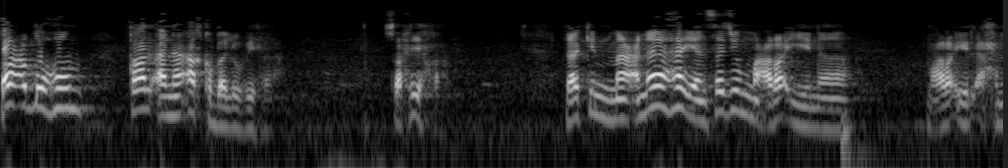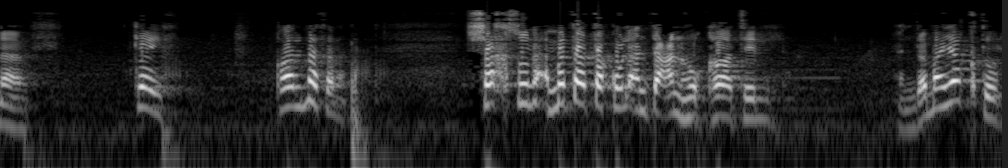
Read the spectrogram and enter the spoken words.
بعضهم قال أنا أقبل بها. صحيحة. لكن معناها ينسجم مع رأينا مع رأي الأحناف. كيف؟ قال مثلا شخص متى تقول أنت عنه قاتل؟ عندما يقتل.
